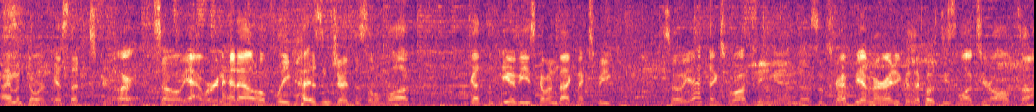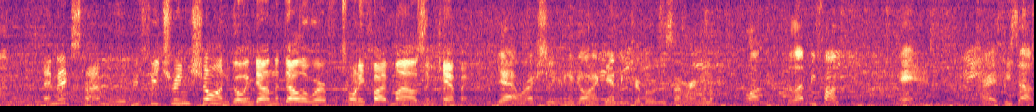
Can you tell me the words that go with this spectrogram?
I'm a dork. Yes, that is true. All right, so yeah, we're gonna head out. Hopefully, you guys enjoyed this little vlog. We got the POVs coming back next week. So yeah, thanks for watching and uh, subscribe if you haven't already because I post these vlogs here all the time. And next time we will be featuring Sean going down the Delaware for 25 miles and camping. Yeah, we're actually gonna go on a camping trip over the summer. I'm gonna vlog there, so that'd be fun. Yeah. All right, peace out.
